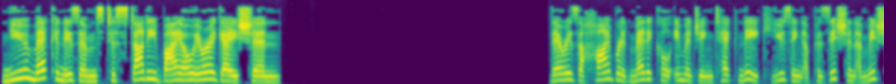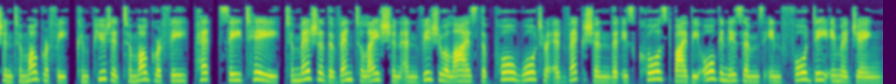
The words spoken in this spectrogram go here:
New mechanisms to study bioirrigation There is a hybrid medical imaging technique using a positron emission tomography, computed tomography PET, CT to measure the ventilation and visualize the pore water advection that is caused by the organisms in 4D imaging.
